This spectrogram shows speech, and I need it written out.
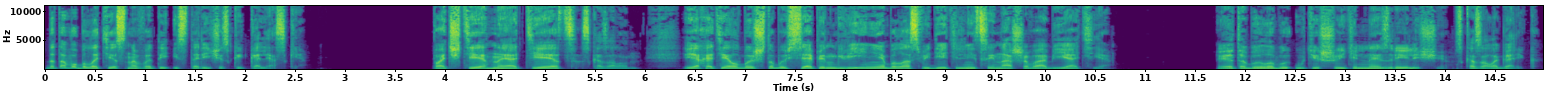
до того было тесно в этой исторической коляске. «Почтенный отец», — сказал он, — «я хотел бы, чтобы вся пингвиния была свидетельницей нашего объятия». «Это было бы утешительное зрелище», — сказал Агарик.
